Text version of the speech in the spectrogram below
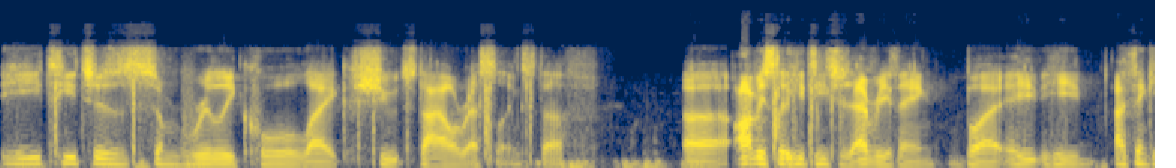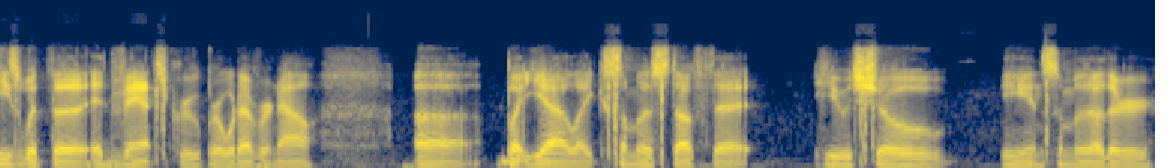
he teaches some really cool like shoot style wrestling stuff uh obviously he teaches everything but he, he i think he's with the advanced group or whatever now uh but yeah like some of the stuff that he would show me and some of the other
